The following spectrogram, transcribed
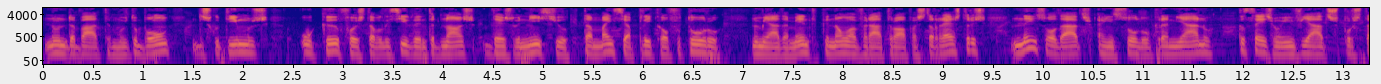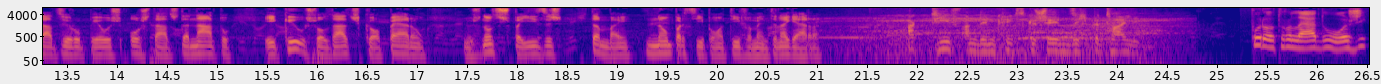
num debate muito bom, discutimos o que foi estabelecido entre nós desde o início também se aplica ao futuro nomeadamente que não haverá tropas terrestres nem soldados em solo ucraniano que sejam enviados por Estados europeus ou Estados da NATO e que os soldados que operam nos nossos países também não participam ativamente na guerra. Por outro lado, hoje,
